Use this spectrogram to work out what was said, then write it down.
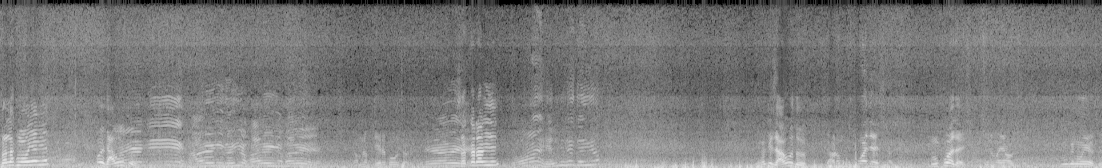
કલાકમાં વહી આવીએ? ઓય, જાવું તું. તમને ફેર બહુ ચડે ચક્કર આવી. જાય? બાકી જાવું તું? ઝાડુ મૂકવા જાય છે. મૂકવા જાય ભાઈ આવશે મૂકીને વહી આવશે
